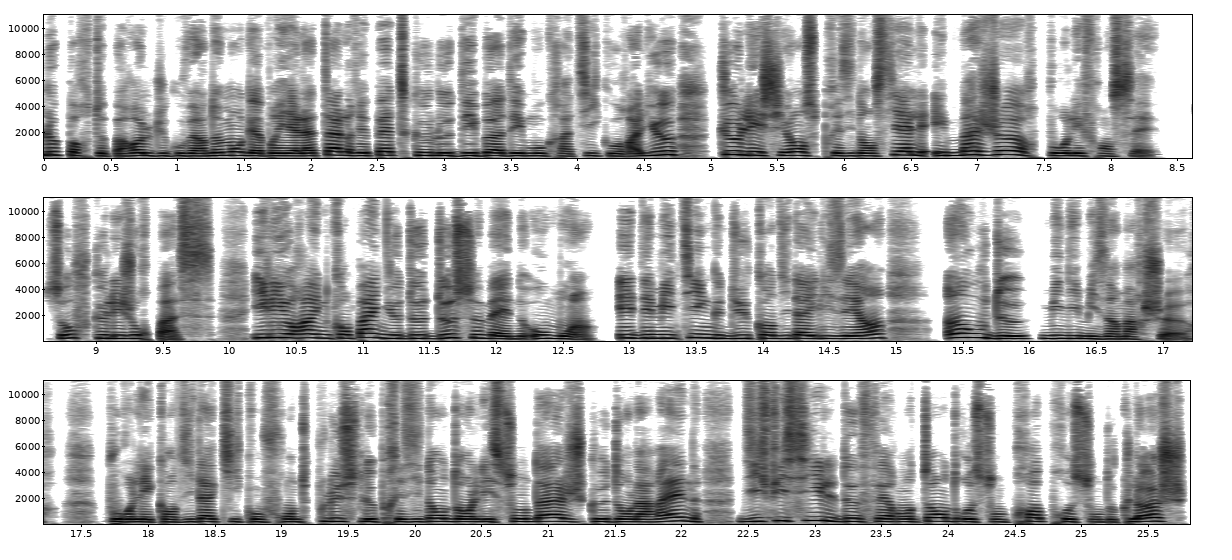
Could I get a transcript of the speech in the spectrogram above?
le porte-parole du gouvernement Gabriel Attal répète que le débat démocratique aura lieu, que l'échéance présidentielle est majeure pour les Français. Sauf que les jours passent. Il y aura une campagne de deux semaines au moins et des meetings du candidat élyséen un ou deux minimisent un marcheur. Pour les candidats qui confrontent plus le président dans les sondages que dans l'arène, difficile de faire entendre son propre son de cloche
